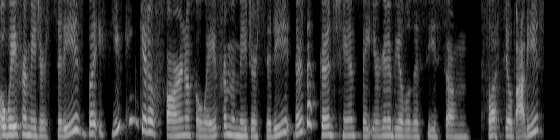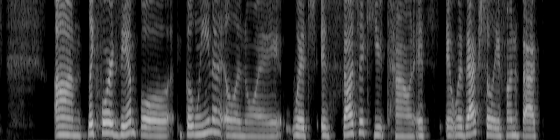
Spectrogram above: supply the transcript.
away from major cities. But if you can get a far enough away from a major city, there's a good chance that you're going to be able to see some celestial bodies. Um, like for example, Galena, Illinois, which is such a cute town. It's it was actually a fun fact,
